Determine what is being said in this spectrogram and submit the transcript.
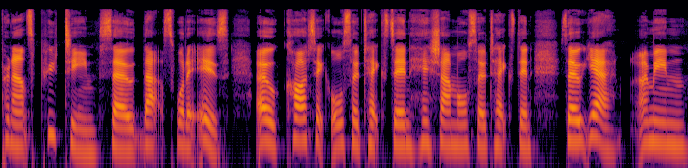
pronounced poutine, so that's what it is. Oh, Kartik also texted in. Hisham also texted in. So yeah, I mean,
